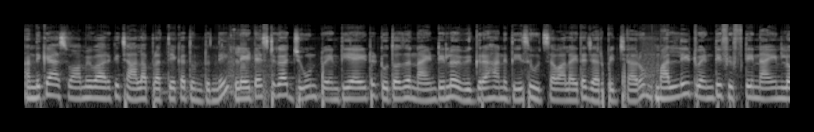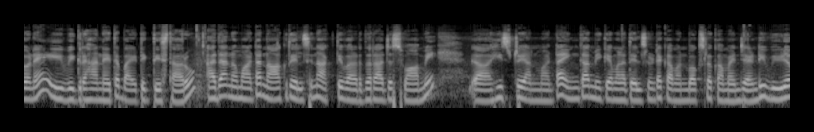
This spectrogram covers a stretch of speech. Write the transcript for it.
అందుకే ఆ స్వామి వారికి చాలా ప్రత్యేకత ఉంటుంది. లేటెస్ట్గా June twenty eight two thousand నైన్టీన్లో ఈ విగ్రహాన్ని తీసి ఉత్సవాలు అయితే జరిపించారు. మళ్ళీ ట్వంటీ ఫిఫ్టీ నైన్లోనే ఈ విగ్రహాన్ని అయితే బయటికి తీస్తారు. అదనమాట నాకు తెలిసిన అక్తి వరదరాజ స్వామి హిస్టరీ అనమాట ఇంకా మీకు ఏమైనా తెలిసి ఉంటే కమెంట్ బాక్స్లో కమెంట్ చేయండి. వీడియో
